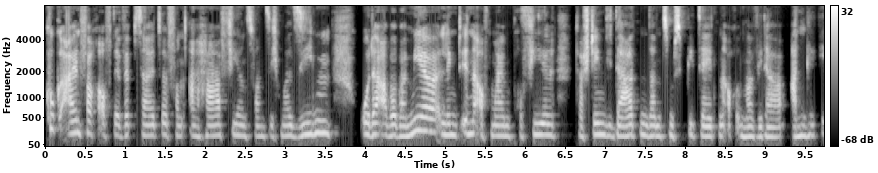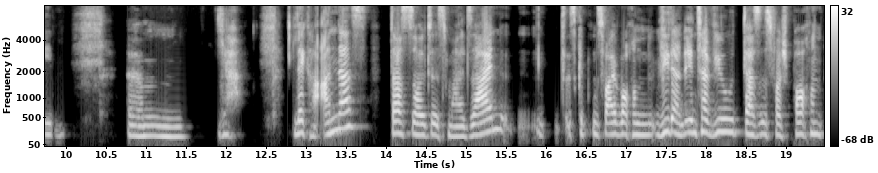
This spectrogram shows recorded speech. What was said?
guck einfach auf der Webseite von AHA 24 mal 7 oder aber bei mir LinkedIn auf meinem Profil. Da stehen die Daten dann zum Speeddaten auch immer wieder angegeben. Ähm, ja, lecker anders. Das sollte es mal sein. Es gibt in zwei Wochen wieder ein Interview, das ist versprochen.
